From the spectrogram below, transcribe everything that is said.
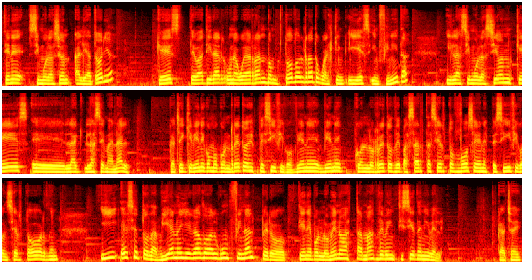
Tiene simulación aleatoria, que es, te va a tirar una wea random todo el rato, cualquier, y es infinita. y la simulación que es eh, la, la semanal. ¿Cachai? Que viene como con retos específicos, viene, viene con los retos de pasarte a ciertos voces en específico, en cierto orden. Y ese todavía no ha llegado a algún final, pero tiene por lo menos hasta más de 27 niveles. ¿Cachai?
